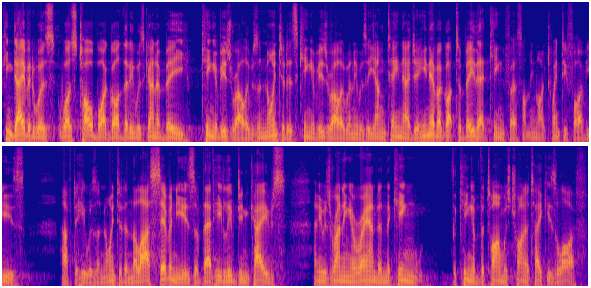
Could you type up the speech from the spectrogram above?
King David was, was told by God that he was going to be king of Israel. He was anointed as king of Israel when he was a young teenager. He never got to be that king for something like 25 years after he was anointed. And the last seven years of that, he lived in caves and he was running around, and the king, the king of the time, was trying to take his life.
